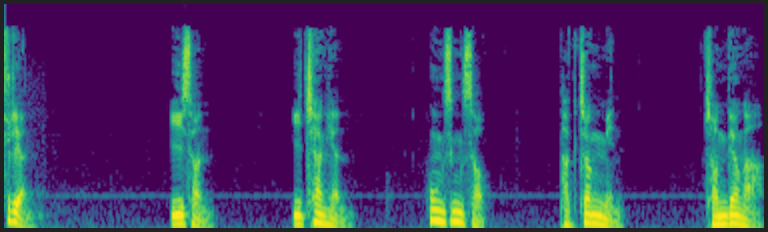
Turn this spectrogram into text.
출연. 이선, 이창현, 홍승섭, 박정민, 전병아,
